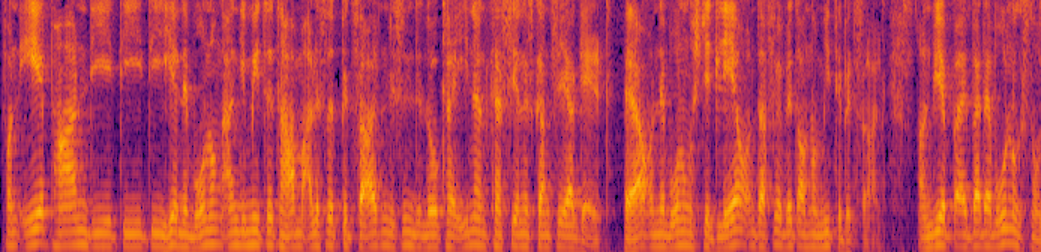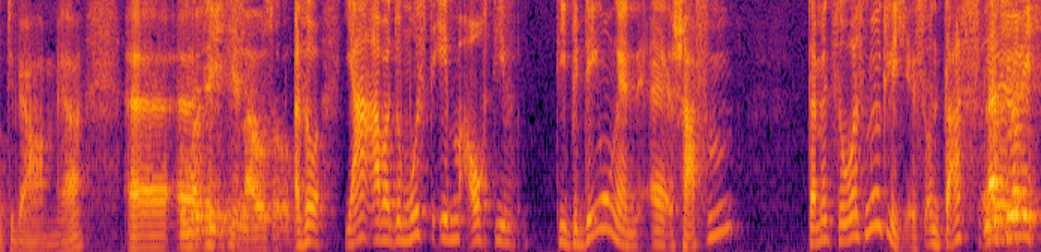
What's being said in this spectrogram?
von Ehepaaren, die, die, die hier eine Wohnung angemietet haben, alles wird bezahlt und die sind in der Ukraine und kassieren das ganze Jahr Geld. Ja, und eine Wohnung steht leer und dafür wird auch noch Miete bezahlt. Und wir bei, bei der Wohnungsnot, die wir haben, ja. Äh, äh das ist genauso. Also, ja, aber du musst eben auch die, die Bedingungen äh, schaffen, damit sowas möglich ist. Und das. Äh, Natürlich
